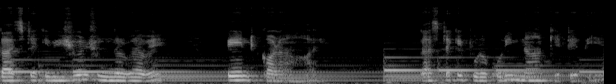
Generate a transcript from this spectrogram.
গাছটাকে ভীষণ সুন্দরভাবে পেন্ট করা হয়। গাছটাকে পুরোপুরি না কেটে দিয়ে।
